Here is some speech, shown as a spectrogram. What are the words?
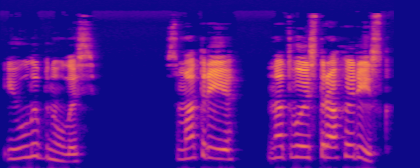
и улыбнулась. Смотри, на твой страх и риск.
